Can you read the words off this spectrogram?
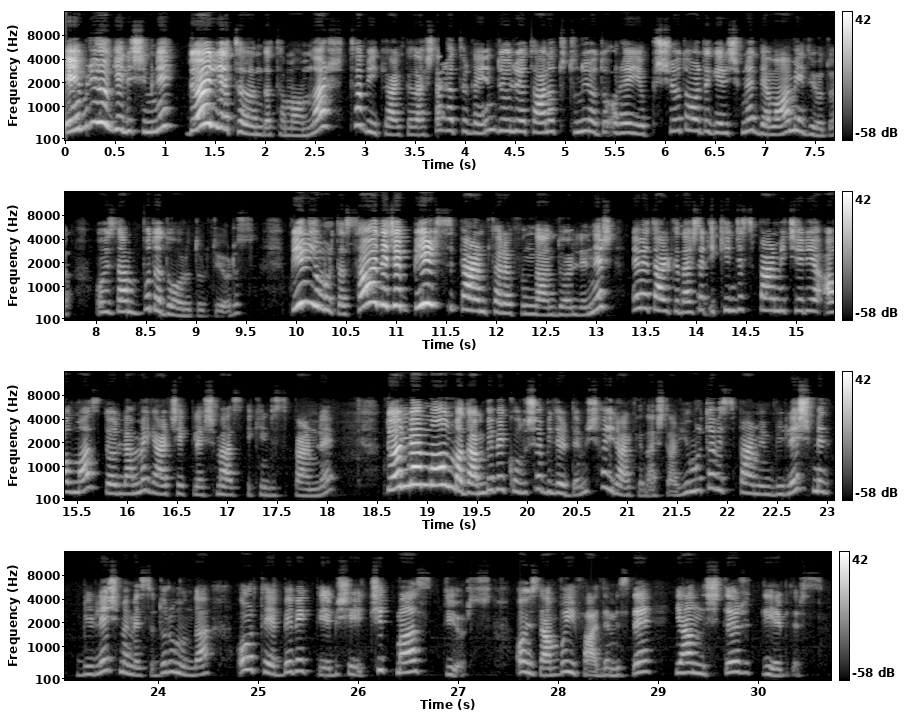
Embriyo gelişimini döl yatağında tamamlar. Tabii ki arkadaşlar hatırlayın döl yatağına tutunuyordu, oraya yapışıyordu, orada gelişimine devam ediyordu. O yüzden bu da doğrudur diyoruz. Bir yumurta sadece bir sperm tarafından döllenir. Evet arkadaşlar ikinci sperm içeriye almaz, döllenme gerçekleşmez ikinci spermle. Döllenme olmadan bebek oluşabilir demiş. Hayır arkadaşlar yumurta ve spermin birleşme, birleşmemesi durumunda ortaya bebek diye bir şey çıkmaz diyoruz. O yüzden bu ifademiz de yanlıştır diyebiliriz.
